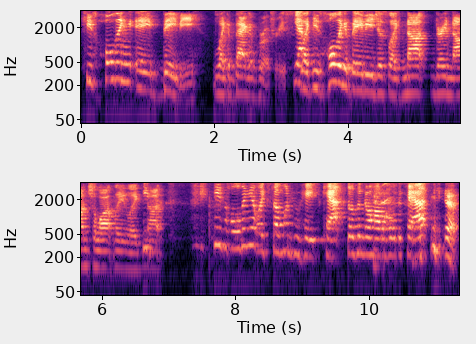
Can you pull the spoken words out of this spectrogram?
He's holding a baby like a bag of groceries. Yeah. Like he's holding a baby, just like not very nonchalantly, like He's- not. He's holding it like someone who hates cats doesn't know how to hold a cat. Yeah,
